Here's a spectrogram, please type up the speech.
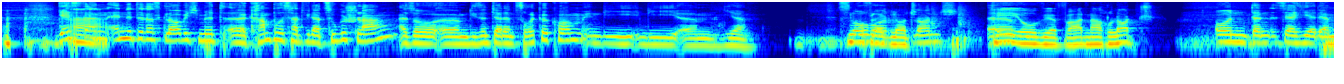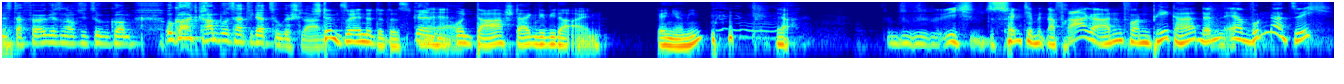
gestern endete das, glaube ich, mit äh, Krampus hat wieder zugeschlagen. Also, ähm, die sind ja dann zurückgekommen in die, in die, ähm, hier, Snowflake Lodge. Lodge. Ähm, Theo, wir fahren nach Lodge. und dann ist ja hier der Mr. Ferguson auf sie zugekommen. Oh Gott, Krampus hat wieder zugeschlagen. Stimmt, so endete das. Genau. Und da steigen wir wieder ein. Benjamin? Ja. Ich, das fängt hier mit einer Frage an von Peter, denn er wundert sich,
